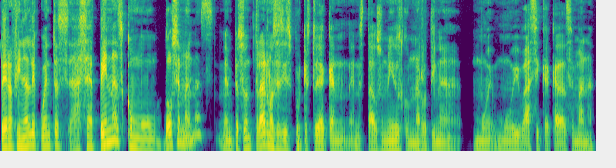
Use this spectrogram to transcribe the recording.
Pero a final de cuentas, hace apenas como dos semanas me empezó a entrar, no sé si es porque estoy acá en, Estados Unidos con una rutina muy, muy básica cada semana,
